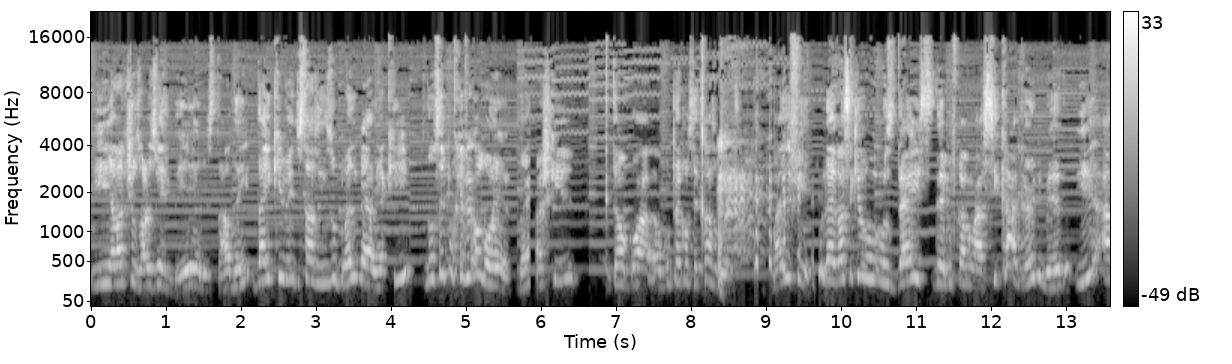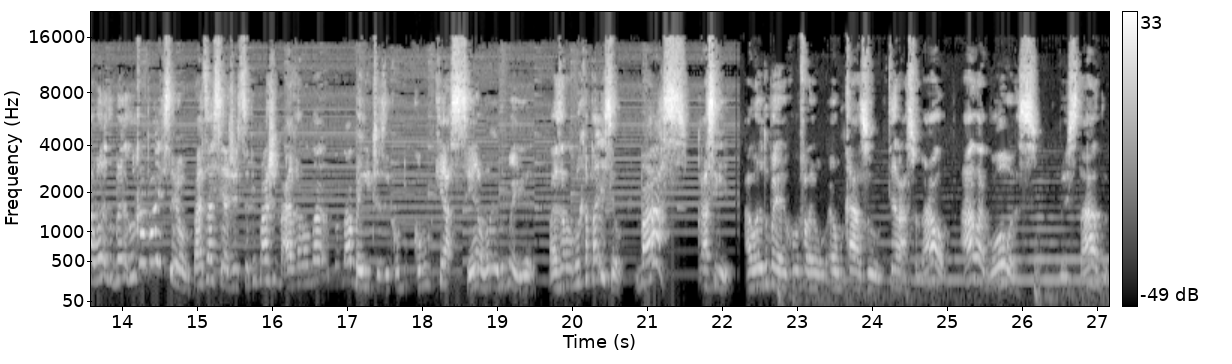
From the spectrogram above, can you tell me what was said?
e ela tinha os olhos vermelhos e tal. Daí, daí que veio dos Estados Unidos o Bloody Mary. Aqui, não sei por que virou loira, né? Acho que tem algum, algum preconceito com as loiras. Mas enfim, o negócio é que os 10 negros ficavam lá se cagando de medo e a loira do banheiro nunca apareceu. Mas assim, a gente sempre imaginava ela na, na mente, assim, como, como que ia ser a loira do banheiro. Mas ela nunca apareceu. Mas, assim, a loira do banheiro, como eu falei, é um caso internacional. Alagoas, do estado,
